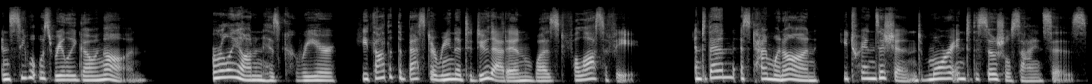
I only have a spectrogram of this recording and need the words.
and see what was really going on. Early on in his career, he thought that the best arena to do that in was philosophy. And then, as time went on, he transitioned more into the social sciences.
